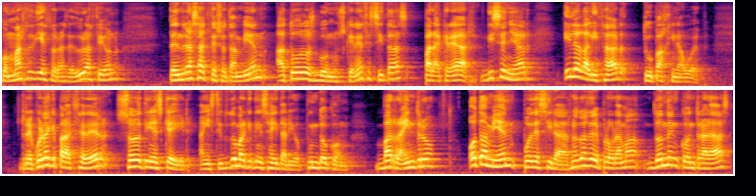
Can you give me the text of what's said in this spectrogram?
con más de 10 horas de duración, tendrás acceso también a todos los bonus que necesitas para crear, diseñar y legalizar tu página web. Recuerda que para acceder solo tienes que ir a institutomarketingsanitario.com barra intro o también puedes ir a las notas del programa donde encontrarás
